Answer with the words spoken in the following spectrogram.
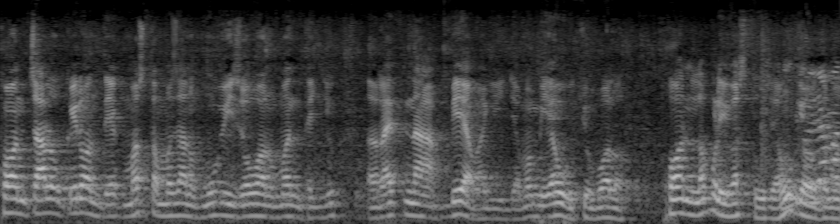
ફોન ચાલુ કર્યો ને તો એક મસ્ત મજાનું મૂવી જોવાનું મન થઈ ગયું. રાતના બે વાગી ગયા. મમ્મી એવું થયું બોલો. ફોન લપડી વસ્તુ છે. હું કેવું તમે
